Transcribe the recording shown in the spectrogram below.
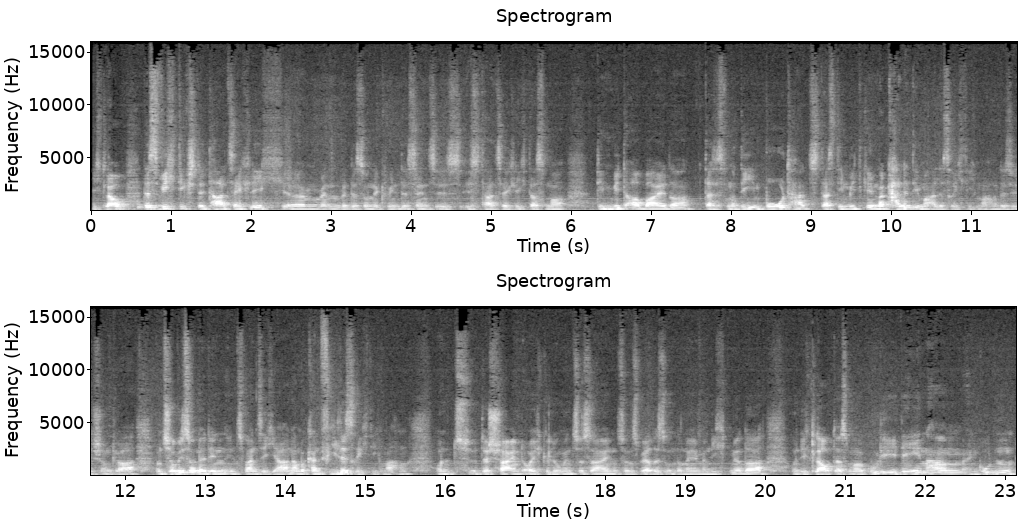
Ich glaube, das Wichtigste tatsächlich, ähm, wenn, wenn das so eine Quintessenz ist, ist tatsächlich, dass man die Mitarbeiter, dass man die im Boot hat, dass die mitgehen. Man kann nicht immer alles richtig machen, das ist schon klar. Und sowieso nicht in, in 20 Jahren, aber man kann vieles richtig machen. Und das scheint euch gelungen zu sein, sonst wäre das Unternehmen nicht mehr da. Und ich glaube, dass wir gute Ideen haben, einen guten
